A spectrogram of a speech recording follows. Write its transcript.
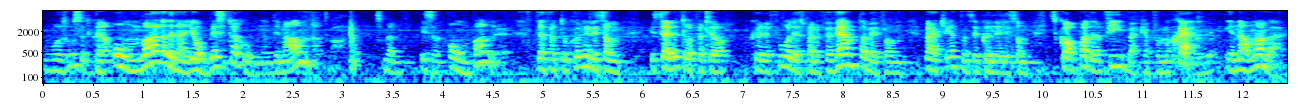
Och på så sätt kunna omvandla den här jobbiga situationen till något annat. Va? Som jag liksom omvandlade det. Därför att då kunde jag liksom, istället då för att jag kunde få det som jag hade förväntat mig från verkligheten så kunde jag liksom skapa den feedbacken för mig själv i en annan värld.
